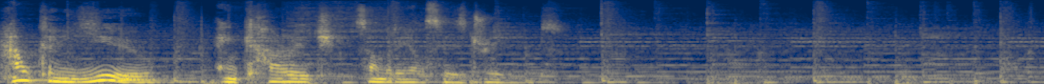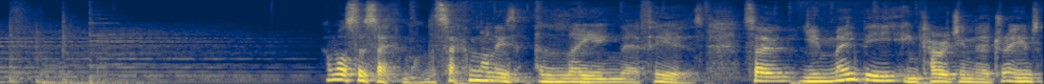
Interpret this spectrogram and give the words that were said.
How can you encourage somebody else's dreams? And what's the second one? The second one is allaying their fears. So you may be encouraging their dreams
